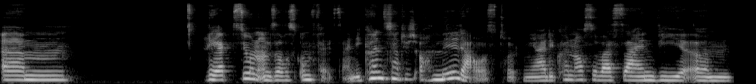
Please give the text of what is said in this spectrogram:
ähm, Reaktionen unseres Umfelds sein. Die können sich natürlich auch milder ausdrücken. Ja, die können auch sowas sein wie ähm,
